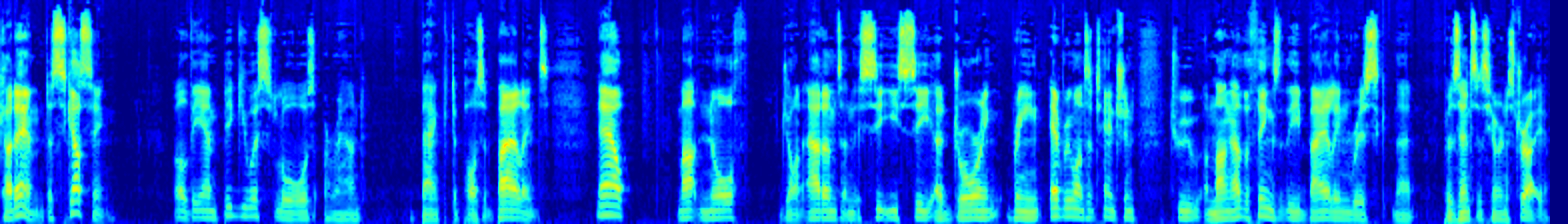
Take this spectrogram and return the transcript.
Khadem, discussing, well, the ambiguous laws around bank deposit bail-ins. Now, Martin North, John Adams, and the CEC are drawing, bringing everyone's attention to, among other things, the bail-in risk that presents us here in Australia.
